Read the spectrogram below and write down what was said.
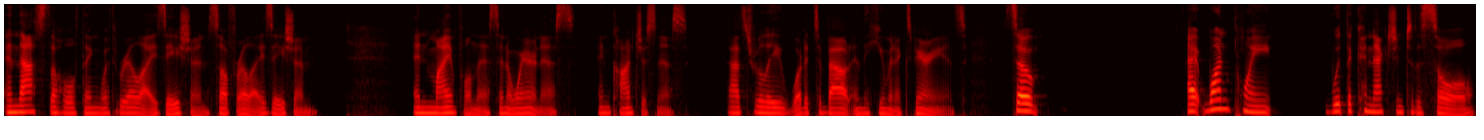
And that's the whole thing with realization, self realization, and mindfulness and awareness and consciousness. That's really what it's about in the human experience. So, at one point, with the connection to the soul,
